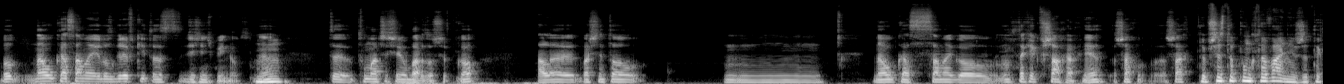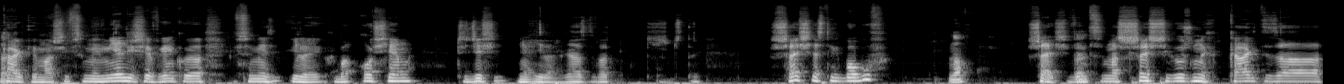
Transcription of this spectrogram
Bo nauka samej rozgrywki to jest 10 minut. Nie? Mhm. Te- Tłumaczy się ją bardzo szybko, ale właśnie to mm, nauka z samego, no tak jak w szachach, nie? Szach, szach To przez to punktowanie, że te Tak. karty masz i w sumie mieli się w ręku i w sumie ile? Chyba 8 czy 10, nie ile? Raz, dwa, trzy, cztery. Sześć jest tych bogów? no, Sześć, Tak. więc masz sześć różnych kart, za,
